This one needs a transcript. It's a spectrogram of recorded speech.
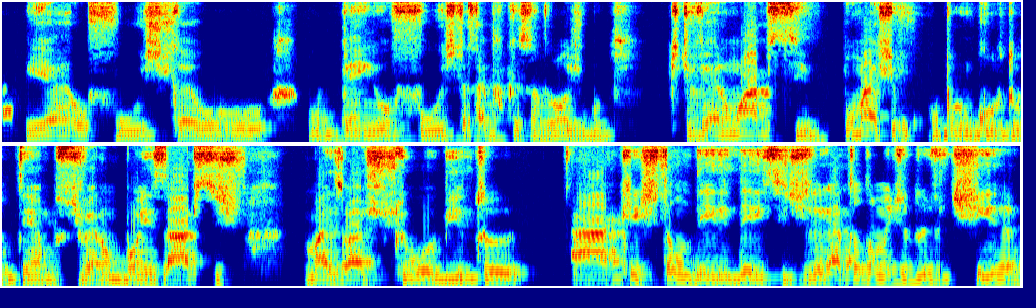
na guerra ofusca, o, o Ben ofusca, sabe? Porque são vilões que tiveram um ápice, por mais que por um curto tempo tiveram bons ápices, mas eu acho que o Obito, a questão dele, dele se desligar totalmente do Tira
